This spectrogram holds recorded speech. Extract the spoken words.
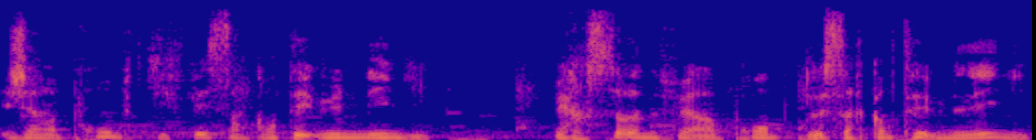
J'ai un prompt qui fait 51 lignes. Personne fait un prompt de 51 lignes.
